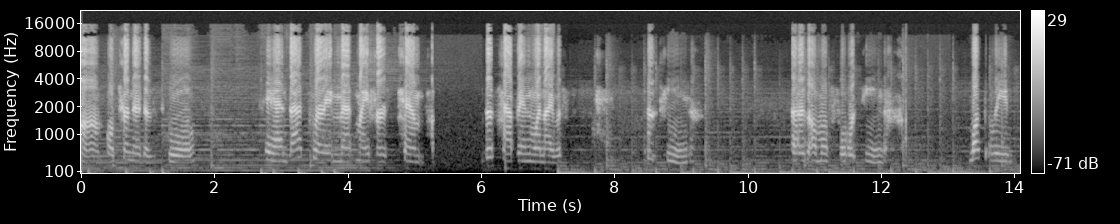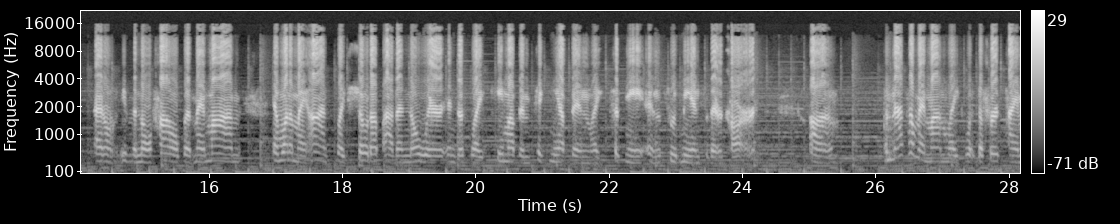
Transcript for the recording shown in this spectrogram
um, alternative school, and that's where I met my first pimp. This happened when I was 13. I was almost 14. Luckily, I don't even know how, but my mom and one of my aunts like showed up out of nowhere and just like came up and picked me up and like took me and flew me into their car. Um, and that's how my mom like the first time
